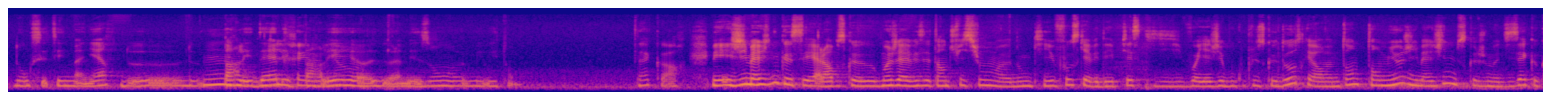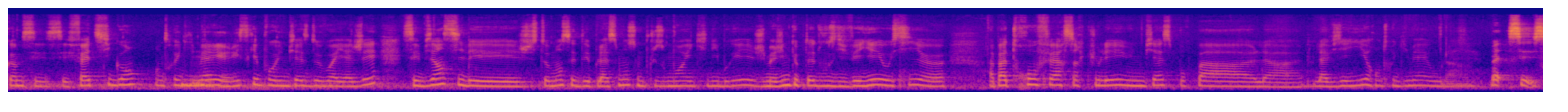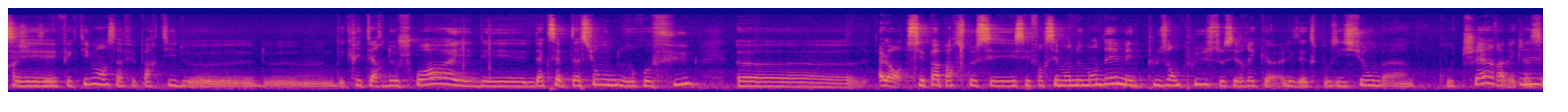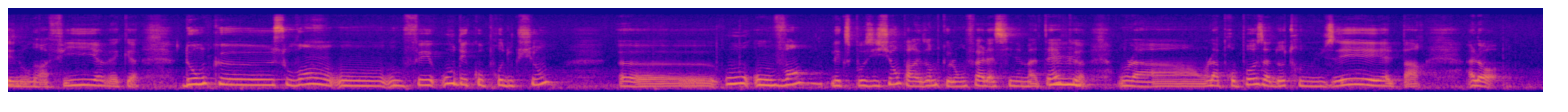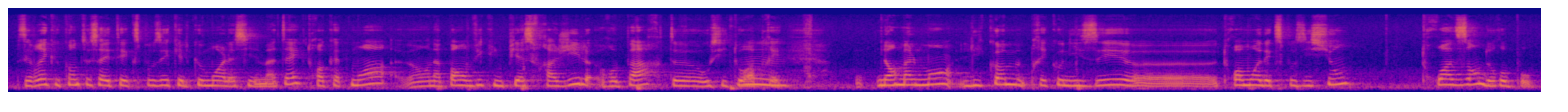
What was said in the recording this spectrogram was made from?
Donc c'était une manière de, mmh, parler d'elle et de parler euh, de la maison euh, Louis Vuitton. D'accord. Mais j'imagine que c'est. Alors, parce que moi, j'avais cette intuition euh, donc, qui est fausse, qu'il y avait des pièces qui voyageaient beaucoup plus que d'autres. Et en même temps, tant mieux, j'imagine, parce que je me disais que comme c'est fatigant, entre guillemets, et risqué pour une pièce de voyager, c'est bien si les, justement ces déplacements sont plus ou moins équilibrés. J'imagine que peut-être vous y veillez aussi. Euh, à pas trop faire circuler une pièce pour pas la, vieillir entre guillemets ou la bah, c'est, effectivement ça fait partie de, des critères de choix et d'acceptation ou de refus euh, alors c'est pas parce que c'est, forcément demandé mais de plus en plus c'est vrai que les expositions ben, coûtent cher avec la mm. scénographie avec donc euh, souvent on, on, fait ou des coproductions euh, où on vend l'exposition, par exemple, que l'on fait à la Cinémathèque, mhm. on, la, on la propose à d'autres musées et elle part. Alors, c'est vrai que quand ça a été exposé quelques mois à la Cinémathèque, 3-4 mois, on n'a pas envie qu'une pièce fragile reparte euh, aussitôt mhm. après. Normalement, l'ICOM préconisait euh, 3 mois d'exposition, 3 ans de repos.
